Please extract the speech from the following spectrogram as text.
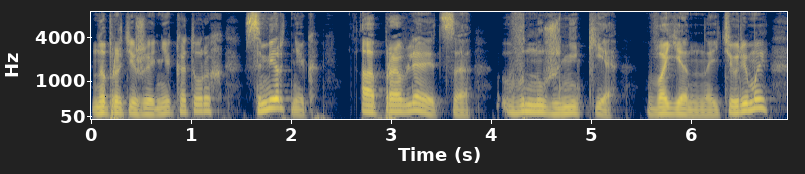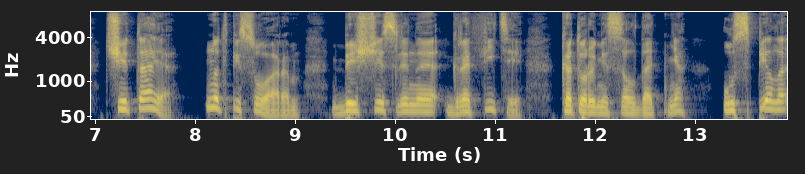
на протяжении которых смертник отправляется в нужнике военной тюрьмы, читая над писсуаром бесчисленные граффити, которыми солдатня успела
